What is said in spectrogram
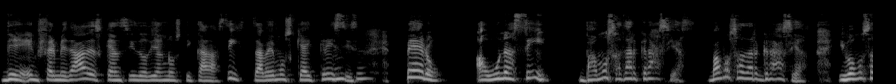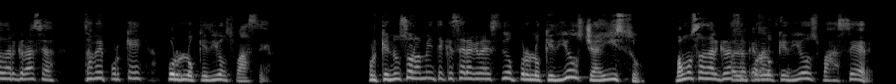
de enfermedades que han sido diagnosticadas. Sí, sabemos que hay crisis, pero aún así vamos a dar gracias, vamos a dar gracias y vamos a dar gracias. ¿Sabe por qué? Por lo que Dios va a hacer. Porque no solamente hay que ser agradecido por lo que Dios ya hizo, Vamos a dar gracias por lo que, Dios va a hacer.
